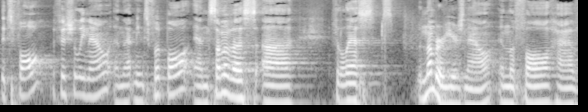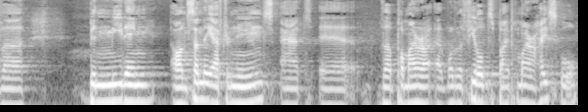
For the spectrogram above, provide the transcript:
it's fall officially now, and that means football. And some of us, uh, for the last number of years now, in the fall, have uh, been meeting on Sunday afternoons at uh, the Palmyra, at one of the fields by Palmyra High School,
